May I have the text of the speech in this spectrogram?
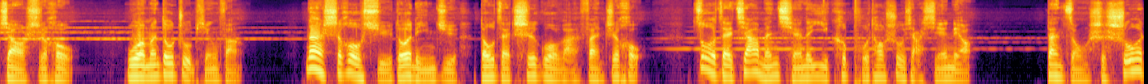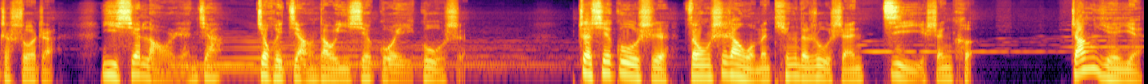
小时候，我们都住平房，那时候许多邻居都在吃过晚饭之后，坐在家门前的一棵葡萄树下闲聊。但总是说着说着，一些老人家就会讲到一些鬼故事。这些故事总是让我们听得入神，记忆深刻。张爷爷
